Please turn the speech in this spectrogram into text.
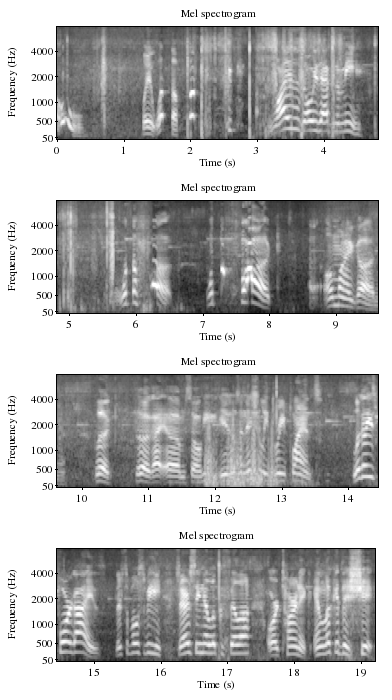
oh. Wait, what the fuck? Why does this always happen to me? What the fuck? What the fuck? Oh my god. Look, look, I um so he it was initially three plants. Look at these poor guys. They're supposed to be Sarracenia leucophylla or Tarnic. And look at this shit.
